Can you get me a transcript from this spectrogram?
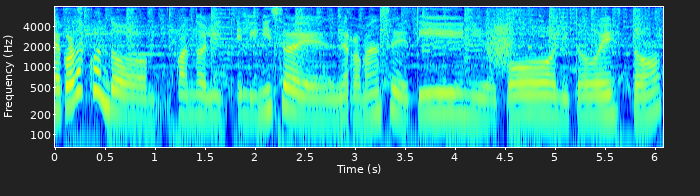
¿Te acordás cuando, cuando el, el inicio de, de romance de Tin y de Paul y todo esto?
